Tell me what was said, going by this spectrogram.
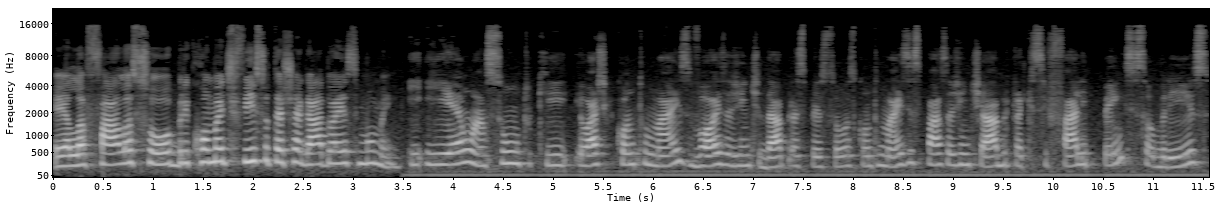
ela fala sobre como é difícil ter chegado a esse momento. E, e é um assunto que eu acho que quanto mais voz a gente dá para as pessoas, quanto mais espaço a gente abre para que se fale e pense sobre isso,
